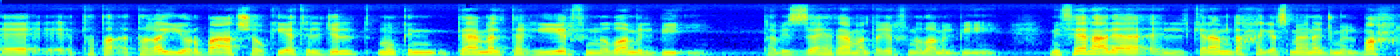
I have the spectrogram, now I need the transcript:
آه، تغير بعض شوكيات الجلد ممكن تعمل تغيير في النظام البيئي. طب إزاي هتعمل تغيير في النظام البيئي؟ مثال على الكلام ده حاجة اسمها نجم البحر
